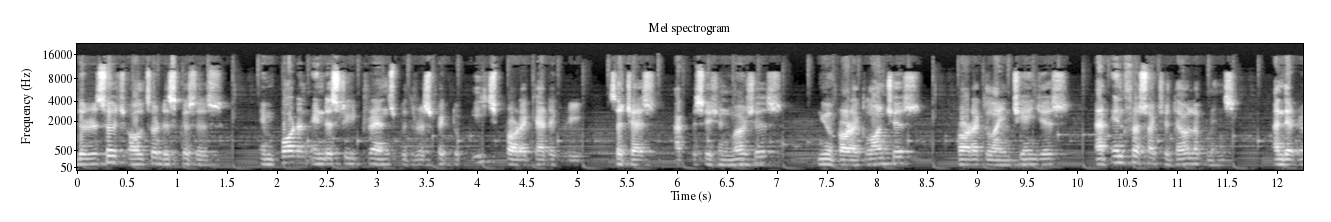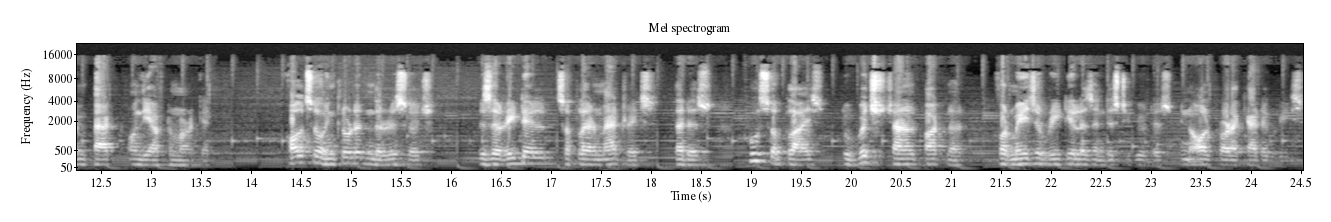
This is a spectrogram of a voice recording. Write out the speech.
the research also discusses important industry trends with respect to each product category, such as acquisition mergers, new product launches, product line changes, and infrastructure developments and their impact on the aftermarket. Also included in the research is a retail supplier matrix that is, who supplies to which channel partner for major retailers and distributors in all product categories.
